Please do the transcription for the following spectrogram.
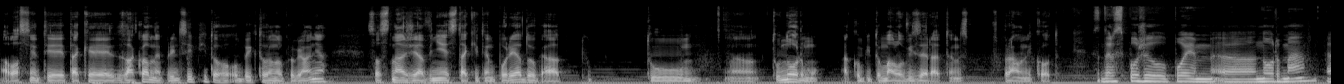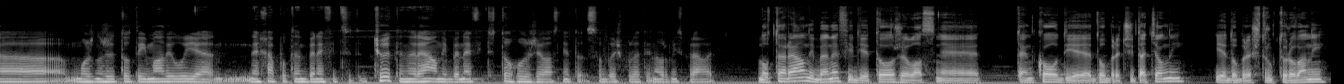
A vlastne tie také základné princípy toho objektového programovania sa snažia vniesť taký ten poriadok a tú, tú, tú normu, ako by to malo vyzerať, ten správny kód. Teraz použil pojem uh, norma. Uh, možno, že to tí mladí ľudia nechápu ten benefit. Čo je ten reálny benefit toho, že vlastne to, sa budeš podľa tej normy správať? No ten reálny benefit je to, že vlastne ten kód je dobre čitateľný, je dobre štrukturovaný,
